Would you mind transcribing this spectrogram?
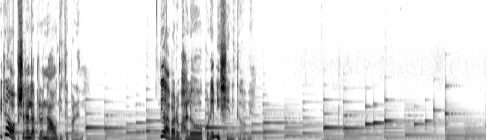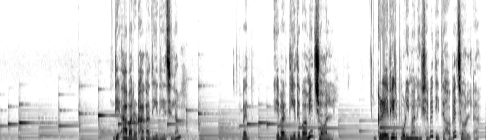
এটা অপশনাল আপনারা নাও দিতে পারেন। দিয়ে আবারও ভালো করে মিশিয়ে নিতে হবে। দিয়ে আবারও ঢাকা দিয়ে দিয়েছিলাম। এবার দিয়ে দেবো আমি জল। গ্রেভির পরিমাণ হিসেবে দিতে হবে জলটা।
